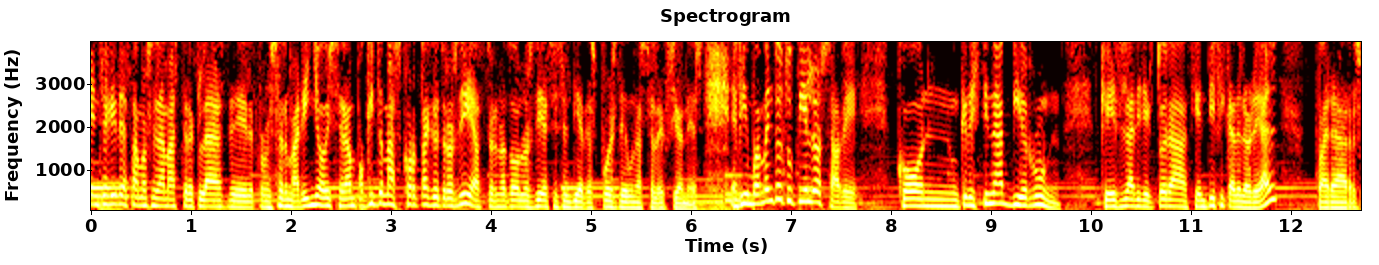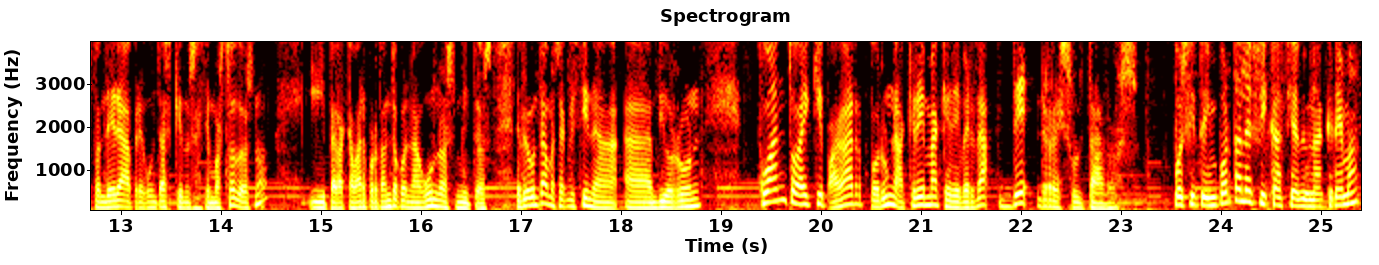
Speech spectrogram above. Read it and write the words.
Enseguida estamos en la masterclass del profesor Mariño. Hoy será un poquito más corta que otros días, pero no todos los días es el día después de unas elecciones. En fin, momento tu piel lo sabe, con Cristina Birrun, que es la directora científica de L'Oreal, para responder a preguntas que nos hacemos todos, ¿no? Y para acabar, por tanto, con algunos mitos. Le preguntamos a Cristina Birrun, ¿cuánto hay que pagar por una crema que de verdad dé resultados? Pues si te importa la eficacia de una crema,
